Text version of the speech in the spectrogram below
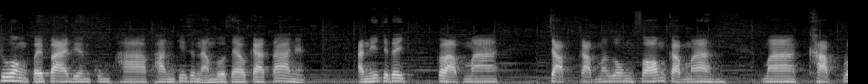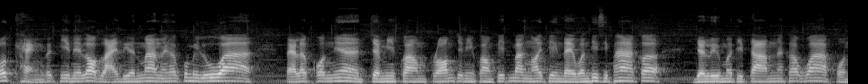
ช่วงปลายปลายเดือนกุมภาพันธ์ที่สนามโรเซลกาตาเนี่ยอันนี้จะได้กลับมาจับกลับมาลงซ้อมกลับมามาขับรถแข่งสักทีในรอบหลายเดือนมากนะครับ ก็ไม่รู้ว่าแต่ละคนเนี่ยจะมีความพร้อมจะมีความฟิตมากน้อยเพียงใดวันที่ 15 ก็ อย่าลืมมาติดตามนะครับว่าผล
